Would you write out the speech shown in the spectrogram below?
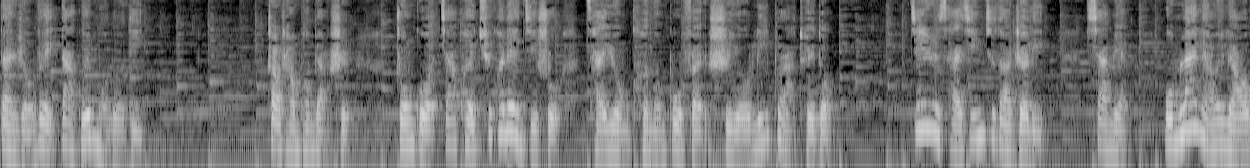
但仍未大规模落地。赵长鹏表示，中国加快区块链技术采用可能部分是由 Libra 推动。今日财经就到这里，下面我们来聊一聊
